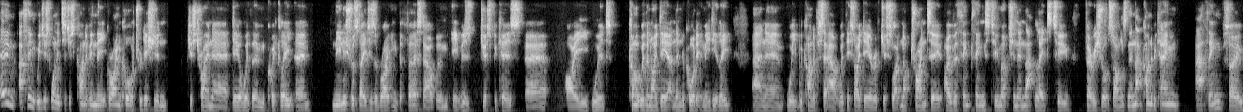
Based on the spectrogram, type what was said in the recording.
Um, I think we just wanted to just kind of in the grindcore tradition, just try and uh, deal with them quickly. Um, in the initial stages of writing the first album, it was just because uh, I would come up with an idea and then record it immediately. And um, we, we kind of set out with this idea of just like not trying to overthink things too much. And then that led to very short songs. And then that kind of became our thing. So,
